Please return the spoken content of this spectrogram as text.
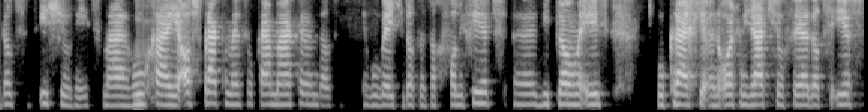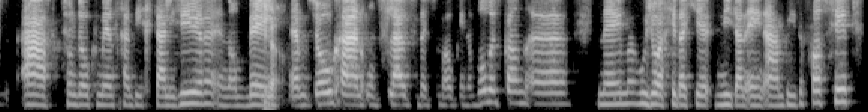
Dat is het issue niet. Maar hoe ga je afspraken met elkaar maken? Dat, hoe weet je dat het een gevalideerd uh, diploma is? Hoe krijg je een organisatie zover dat ze eerst A, zo'n document gaan digitaliseren en dan B, hem zo gaan ontsluiten dat je hem ook in een wallet kan nemen? Hoe zorg je dat je niet aan één aanbieder vastzit?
